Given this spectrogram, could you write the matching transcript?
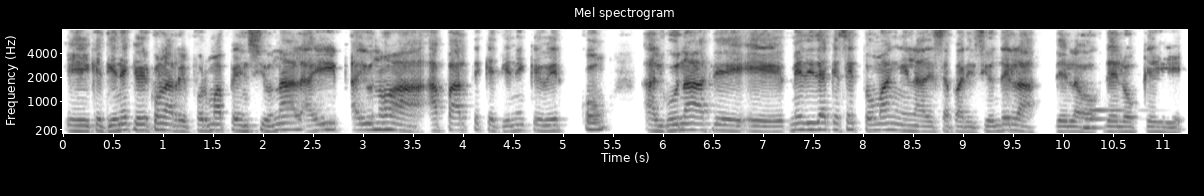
eh, que tiene que ver con la reforma pensional. Ahí hay unos aparte que tienen que ver con algunas de, eh, medidas que se toman en la desaparición de, la, de, lo, de lo que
